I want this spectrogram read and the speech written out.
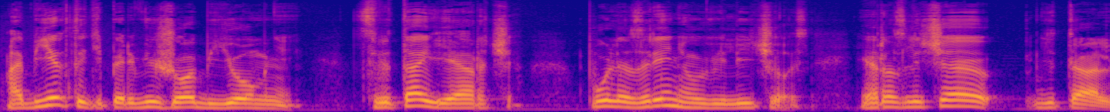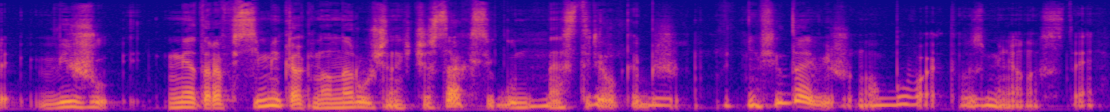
Объекты теперь вижу объемнее, цвета ярче, поле зрения увеличилось. Я различаю детали. Вижу метров семи, как на наручных часах секундная стрелка бежит. Это не всегда вижу, но бывает в измененных состояниях.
